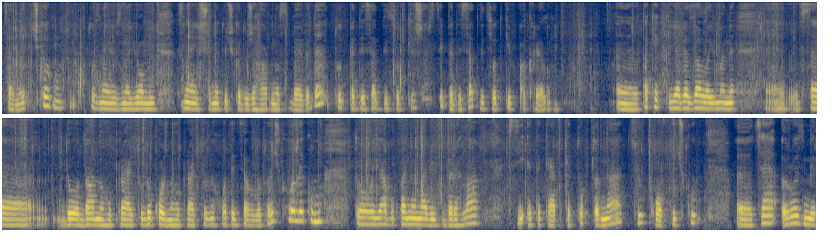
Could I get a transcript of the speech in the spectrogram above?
Ця ниточка, хто з нею знайомий, знає, що ниточка дуже гарно себе веде. Тут 50% шерсті, 50% акрилу. Е, Так як я в'язала і в мене е, все до даного проєкту, до кожного проєкту знаходиться в лоточку великому, то я буквально навіть зберегла всі етикетки. Тобто на цю кофточку е, це розмір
